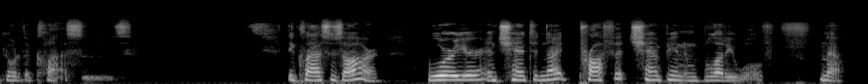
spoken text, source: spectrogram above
Go to the classes. The classes are warrior, enchanted knight, prophet, champion, and bloody wolf. Now,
